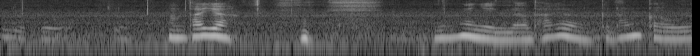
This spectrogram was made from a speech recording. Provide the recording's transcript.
Không được rồi không thấy chưa? Những cái nhìn là thấy rồi cái đóng cầu ấy.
